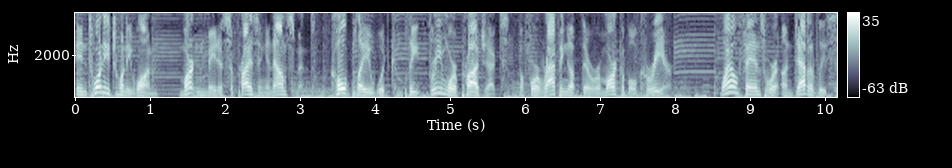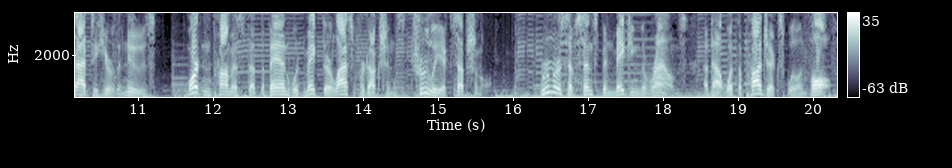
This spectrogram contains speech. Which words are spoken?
In 2021, Martin made a surprising announcement. Coldplay would complete three more projects before wrapping up their remarkable career. While fans were undoubtedly sad to hear the news, Martin promised that the band would make their last productions truly exceptional. Rumors have since been making the rounds about what the projects will involve,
